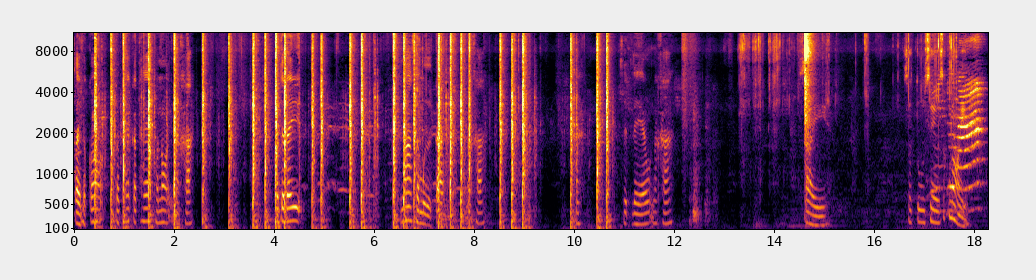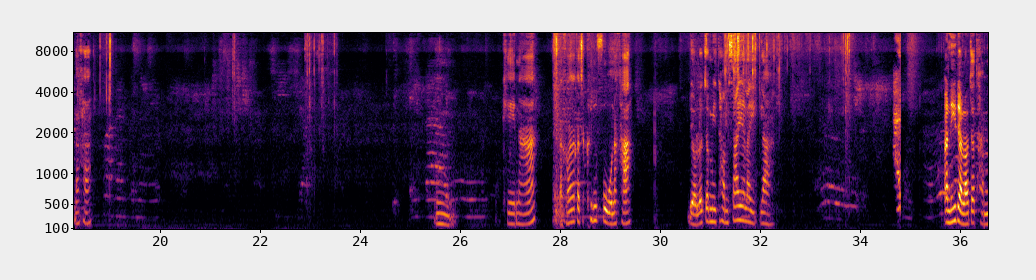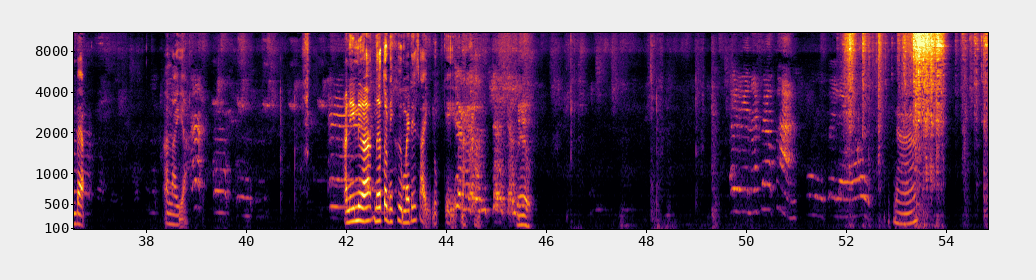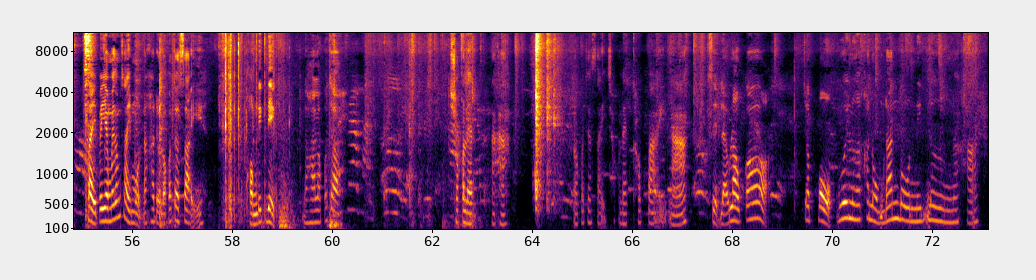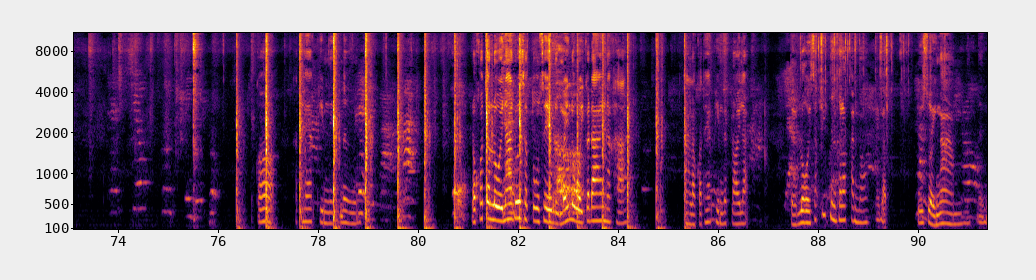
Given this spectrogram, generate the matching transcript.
ใส่แล้วก็กระแทกกระแทกเขาหน่อยนะคะ ก็จะได้หน้าเสมอกันนะคะอะเสร็จแล้วนะคะ ใส่สตูเซลสักหน่อยนะคะ อืม โอเค นะ แต่เขาก็จะขึ้นฟูนะคะ เดี๋ยวเราจะมีทำไส้อะไรอีกล่ะ อันนี้เดี๋ยวเราจะทำแบบอะไรอะ อันนี้เนื้อเนื้อตัวนี้คือไม่ได้ใส่ลูกเกดนะคะเร็วเออนะ ใส่ไปยังไม่ต้องใส่หมดนะคะ เดี๋ยวเราก็จะใส่ของเด็กๆนะคะ เราก็จะช็อกโกแลตนะคะ เราก็จะใส่ช็อกโกแลตเข้าไปนะ เสร็จแล้วเราก็จะโปะด้วยเนื้อขนมด้านบนนิดนึงนะคะ ก็กระแทกพิมพ์นิดนึงเราก็จะโรยหน้าด้วยสตูเซลหรือไม่โรยก็ได้นะคะ เราก็แทกพิมพ์เรียบร้อยละเดี๋ยวโรยสักนิดนึงก็แล้วกันเนาะให้แบบดูสวยงามนิดนึง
